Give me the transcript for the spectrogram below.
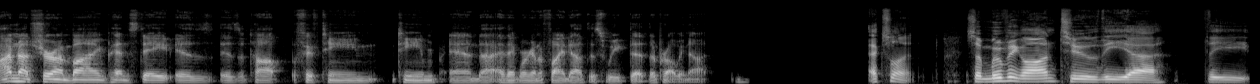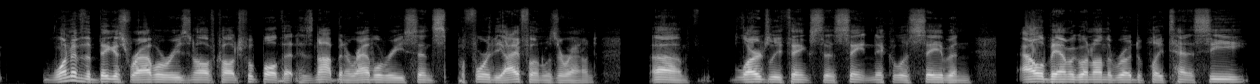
I'm not sure I'm buying Penn State is is a top 15 team, and uh, I think we're going to find out this week that they're probably not. Excellent. So moving on to the uh, the one of the biggest rivalries in all of college football that has not been a rivalry since before the iPhone was around. Um, largely thanks to St. Nicholas Saban. Alabama going on the road to play Tennessee.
